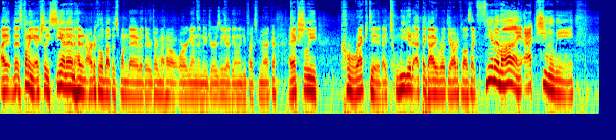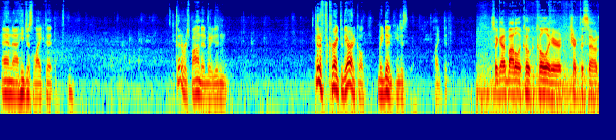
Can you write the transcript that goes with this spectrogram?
I, that's funny. Actually, CNN had an article about this one day, where they were talking about how Oregon and New Jersey are the only two parts of America. I actually corrected. I tweeted at the guy who wrote the article. I was like, CNMI actually, and uh, he just liked it. He could have responded, but he didn't. Could have corrected the article, but he didn't. He just liked it. So I got a bottle of Coca-Cola here. Check this out.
